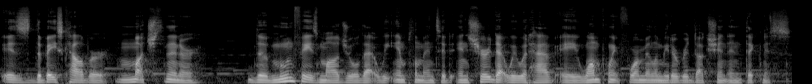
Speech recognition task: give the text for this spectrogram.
is the base caliber much thinner, the moon phase module that we implemented ensured that we would have a 1.4 millimeter reduction in thickness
